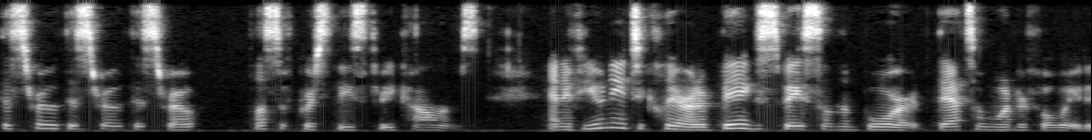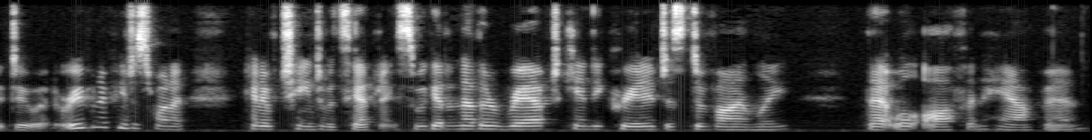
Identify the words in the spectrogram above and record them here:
this row, this row, this row, plus of course these three columns. And if you need to clear out a big space on the board, that's a wonderful way to do it. Or even if you just want to kind of change what's happening. So we got another wrapped candy created just divinely. That will often happen.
